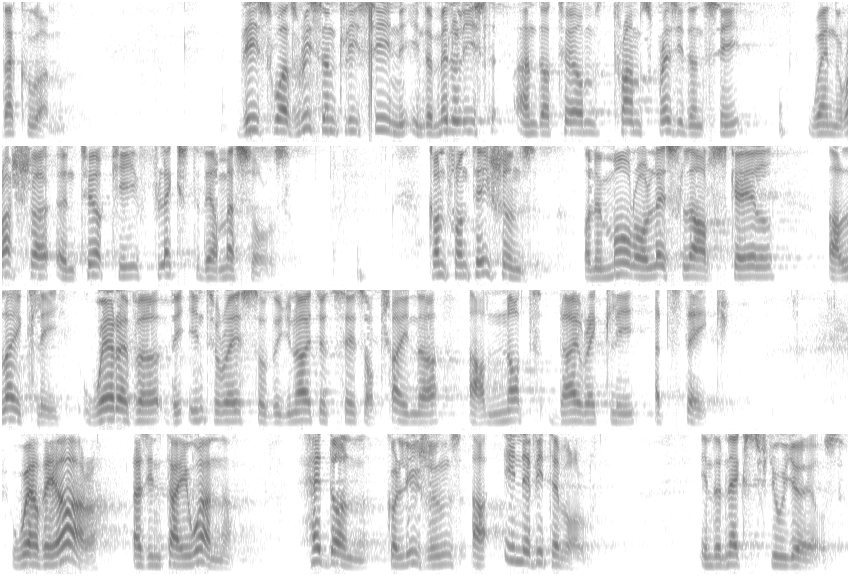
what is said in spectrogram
vacuum. This was recently seen in the Middle East under Trump's presidency when Russia and Turkey flexed their muscles. Confrontations on a more or less large scale are likely wherever the interests of the United States or China are not directly at stake. Where they are, as in Taiwan, head-on collisions are inevitable in the next few years,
